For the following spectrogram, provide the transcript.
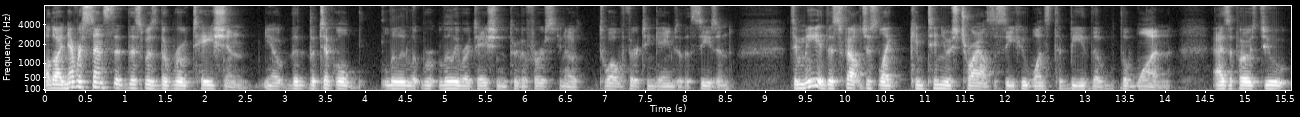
although I never sensed that this was the rotation, you know, the the typical Lilley Lilley rotation through the first, you know, 12 13 games of the season. To me, this felt just like continuous trials to see who wants to be the the one as opposed to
